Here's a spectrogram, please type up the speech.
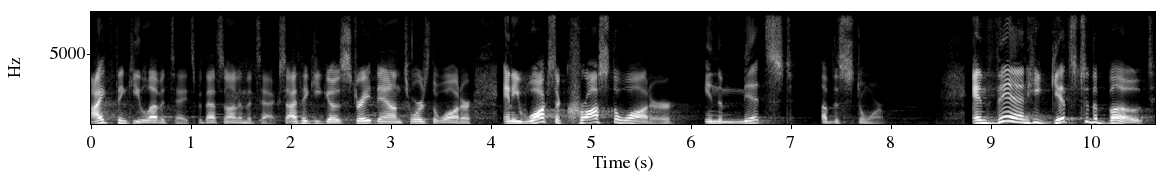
I think he levitates, but that's not in the text. I think he goes straight down towards the water, and he walks across the water in the midst of the storm. And then he gets to the boat,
